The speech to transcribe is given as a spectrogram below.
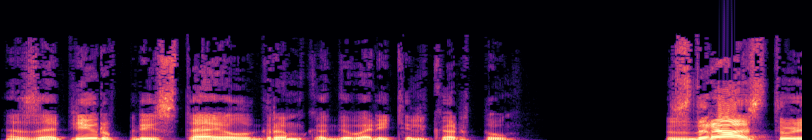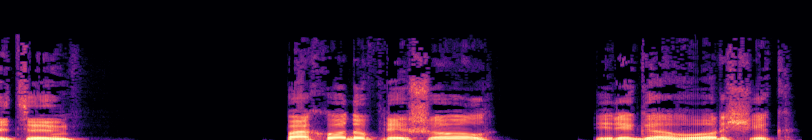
Запир приставил громкоговоритель к рту. «Здравствуйте!» «Походу пришел переговорщик»,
